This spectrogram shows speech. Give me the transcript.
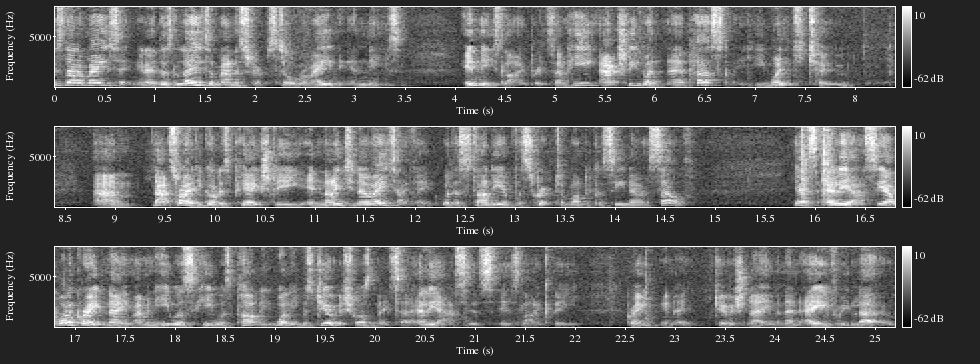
Isn't that amazing? You know, there's loads of manuscripts still remaining in these in these libraries, and he actually went there personally. He went to, um, that's right, he got his PhD in 1908, I think, with a study of the script of Monte Cassino itself. Yes, Elias. Yeah, what a great name. I mean, he was he was partly well, he was Jewish, wasn't he? So Elias is is like the great you know Jewish name, and then Avery Lowe,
